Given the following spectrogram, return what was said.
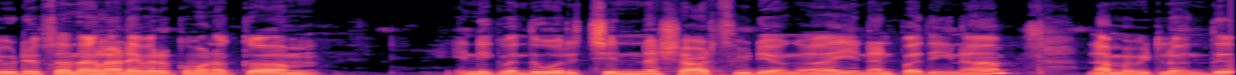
யூடியூப் சொந்தங்கள் அனைவருக்கும் வணக்கம். இன்றைக்கி வந்து ஒரு சின்ன ஷார்ட்ஸ் வீடியோங்க என்னென்னு பார்த்தீங்கன்னா நம்ம வீட்டில் வந்து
